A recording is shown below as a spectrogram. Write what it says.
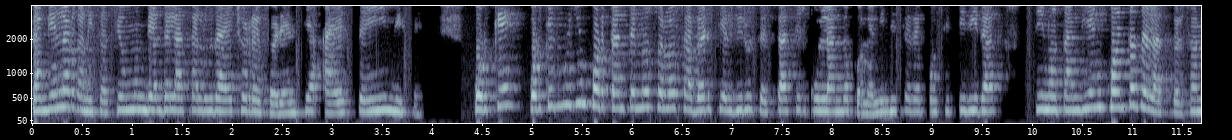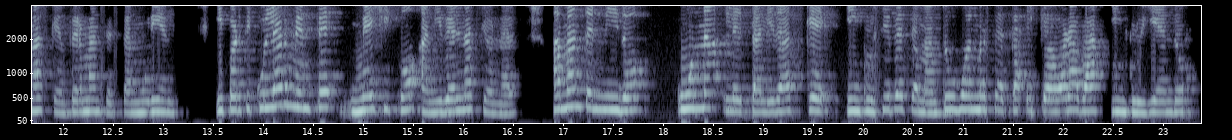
También la Organización Mundial de la Salud ha hecho referencia a este índice. ¿Por qué? Porque es muy importante no solo saber si el virus está circulando con el índice de positividad, sino también cuántas de las personas que enferman se están muriendo. Y particularmente México a nivel nacional ha mantenido una letalidad que inclusive se mantuvo en meseta y que ahora va incluyendo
